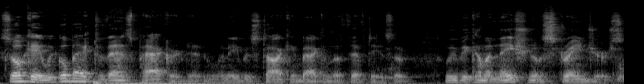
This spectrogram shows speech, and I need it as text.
So okay, we go back to Vance Packard and when he was talking back in the fifties that we've become a nation of strangers.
